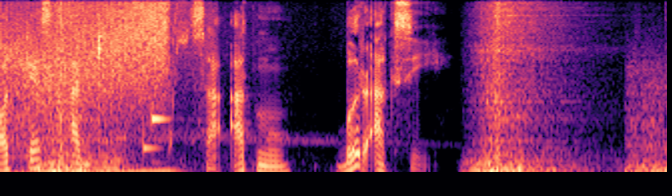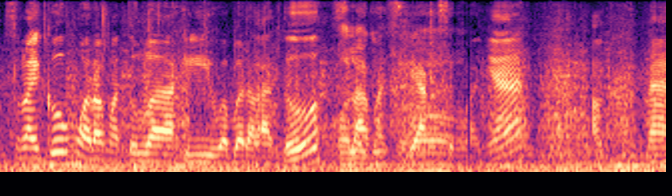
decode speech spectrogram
Podcast Agi, saatmu beraksi. Assalamualaikum warahmatullahi wabarakatuh. Selamat siang semuanya. Nah,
